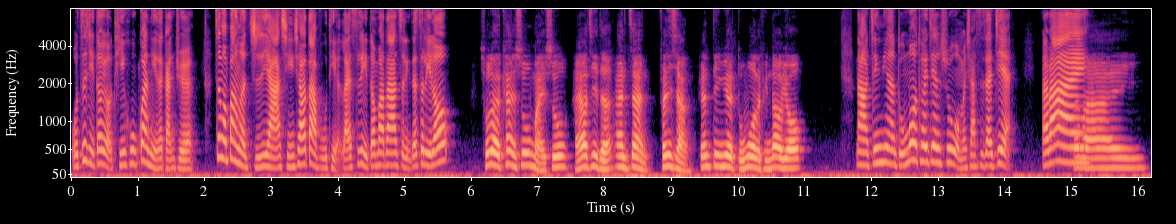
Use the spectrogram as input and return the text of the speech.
我自己都有醍醐灌顶的感觉，这么棒的职涯行销大补帖，莱斯里东帮大家整理在这里喽。除了看书买书，还要记得按赞、分享跟订阅读墨的频道哟。那今天的读墨推荐书，我们下次再见，拜拜。拜拜。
